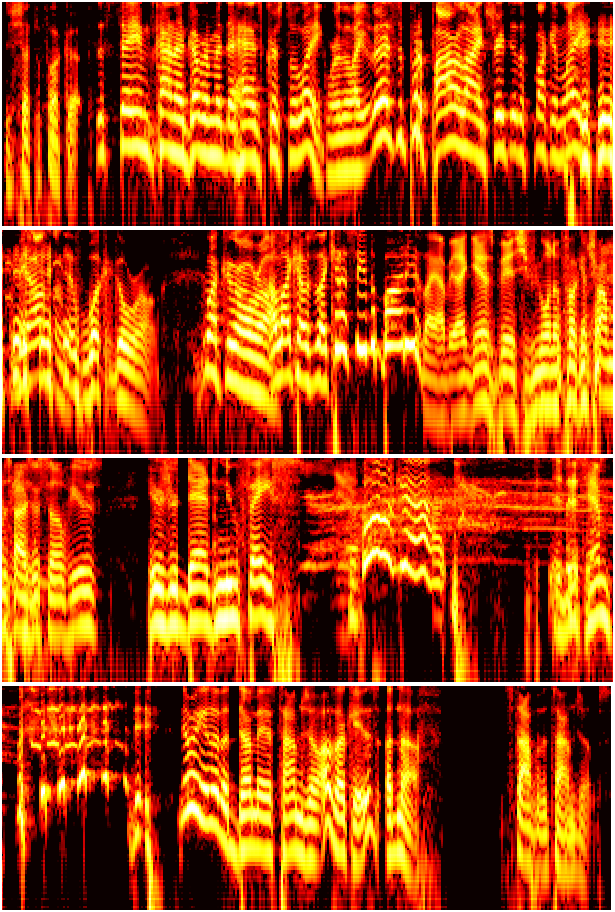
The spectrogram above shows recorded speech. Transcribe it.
Just shut the fuck up. It's the same kind of government that has Crystal Lake, where they're like, let's just put a power line straight through the fucking lake. It'd be awesome. what could go wrong? what could go wrong? I like how it's like, can I see the body? It's like, I mean, I guess, bitch, if you want to fucking traumatize yourself, here's here's your dad's new face. Oh God. Is this him? then we get another dumbass time jump. I was like, okay, this is enough. Stop with the time jumps.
